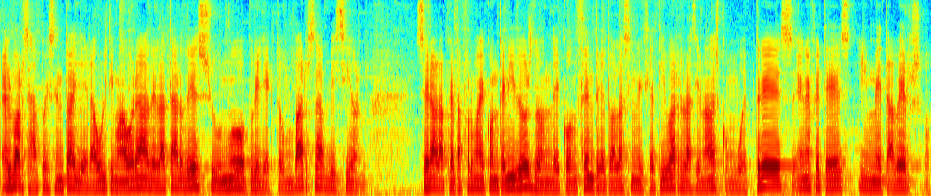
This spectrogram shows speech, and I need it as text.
El Barça presentó ayer a última hora de la tarde su nuevo proyecto, Barça Visión, será la plataforma de contenidos donde concentre todas las iniciativas relacionadas con Web3, NFTs y metaverso,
